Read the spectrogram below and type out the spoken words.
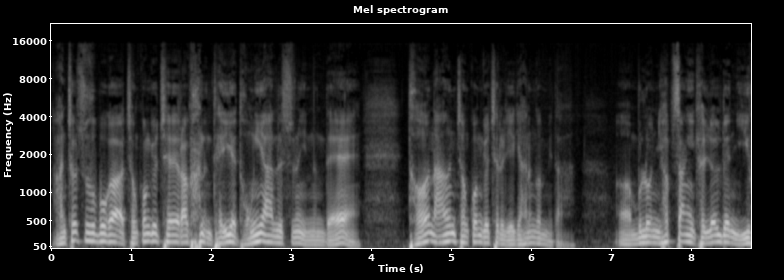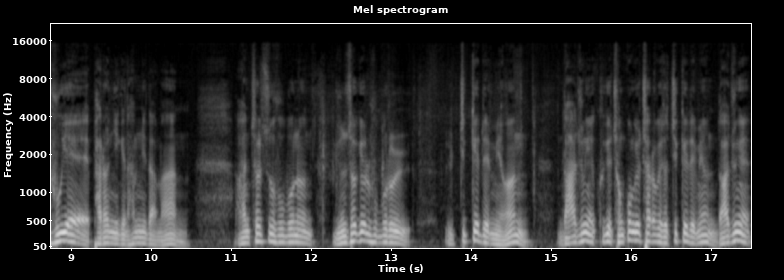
안철수 후보가 정권 교체라고 하는 대의에 동의할 수는 있는데 더 나은 정권 교체를 얘기하는 겁니다. 어, 물론 협상이 결렬된 이후의 발언이긴 합니다만 안철수 후보는 윤석열 후보를 찍게 되면 나중에 그게 정권 교체라고 해서 찍게 되면 나중에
